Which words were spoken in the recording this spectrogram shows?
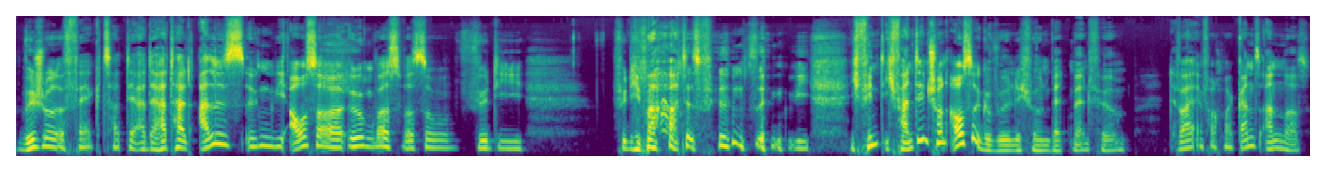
Visual Effects hat der, der hat halt alles irgendwie außer irgendwas, was so für die für die Macher des Films irgendwie. Ich finde, ich fand den schon außergewöhnlich für einen Batman-Film. Der war einfach mal ganz anders.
